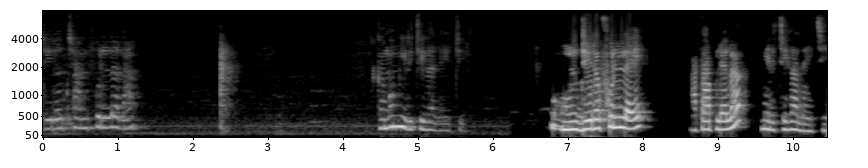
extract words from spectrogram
जिरं छान फुललं ना? का मग मिरची घालायची. जिरं फुललंय. आता आपल्याला मिरची घालायची.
